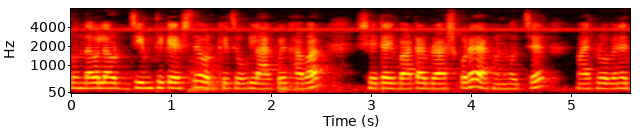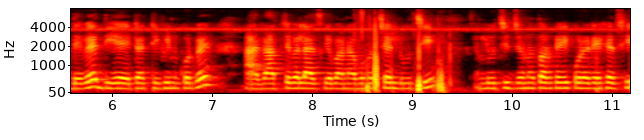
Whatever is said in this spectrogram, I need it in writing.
সন্ধ্যাবেলা ওর জিম থেকে এসছে, ওর কিছু লাগবে খাবার, সেটাই বাটার ব্রাশ করে এখন হচ্ছে মাইক্রো ওভেনে দেবে, দিয়ে এটা টিফিন করবে। আর রাত্রেবেলা আজকে বানাবো হচ্ছে লুচি। লুচির জন্য তরকারি করে রেখেছি।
